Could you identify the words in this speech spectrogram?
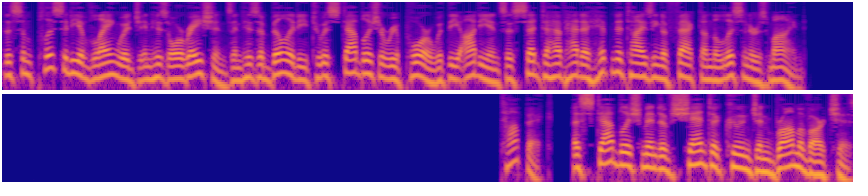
The simplicity of language in his orations and his ability to establish a rapport with the audience is said to have had a hypnotizing effect on the listener's mind. Establishment of Shanti Kunj and Brahmavarchas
